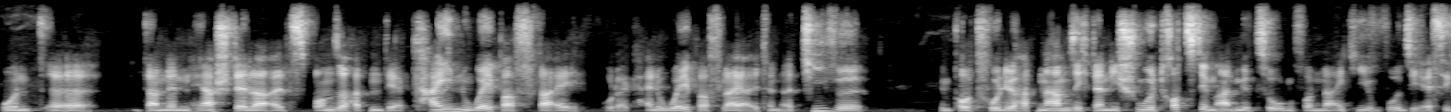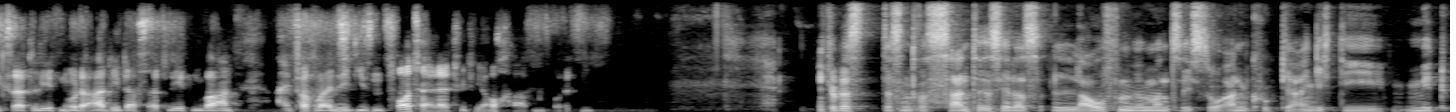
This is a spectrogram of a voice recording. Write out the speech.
und äh, dann einen Hersteller als Sponsor hatten, der kein Vaporfly oder keine Vaporfly-Alternative im Portfolio hatten, haben sich dann die Schuhe trotzdem angezogen von Nike, obwohl sie Essex-Athleten oder Adidas-Athleten waren, einfach weil sie diesen Vorteil natürlich auch haben wollten. Ich glaube, das, das Interessante ist ja, dass Laufen, wenn man sich so anguckt, ja eigentlich die mit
